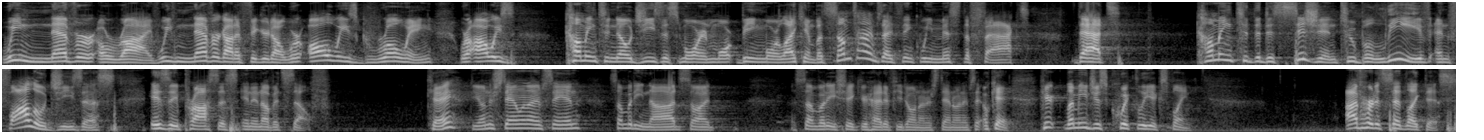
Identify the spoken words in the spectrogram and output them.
we never arrive. We've never got it figured out. We're always growing. We're always coming to know Jesus more and more being more like him. But sometimes I think we miss the fact that coming to the decision to believe and follow Jesus is a process in and of itself. Okay? Do you understand what I'm saying? Somebody nod, so I somebody shake your head if you don't understand what I'm saying. Okay, here let me just quickly explain. I've heard it said like this.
